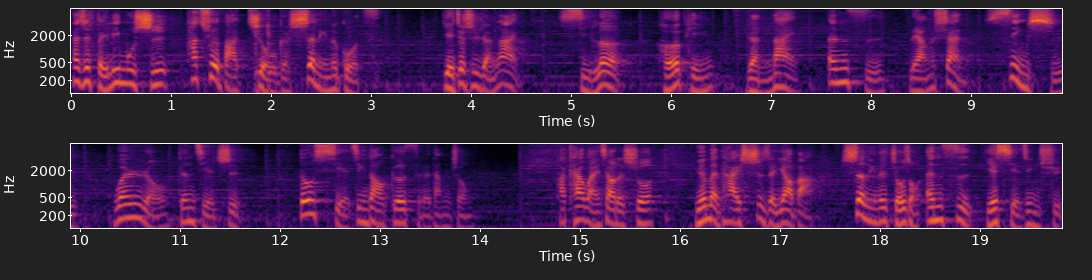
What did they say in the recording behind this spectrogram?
但是斐利牧师他却把九个圣灵的果子，也就是仁爱、喜乐、和平、忍耐、恩慈。良善、信实、温柔跟节制，都写进到歌词的当中。他开玩笑的说：“原本他还试着要把圣灵的九种恩赐也写进去，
